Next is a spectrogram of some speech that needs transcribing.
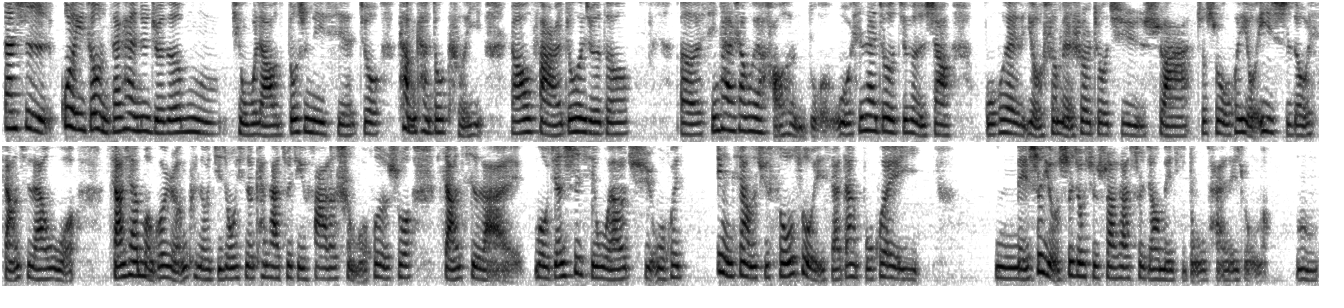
但是过了一周你再看就觉得嗯挺无聊的，都是那些就看不看都可以，然后反而就会觉得呃心态上会好很多。我现在就基本上不会有事没事就去刷，就是我会有意识的，我想起来我想起来某个人可能集中性的看他最近发了什么，或者说想起来某件事情我要去我会。定向的去搜索一下，但不会，嗯，没事有事就去刷刷社交媒体动态那种了，嗯，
